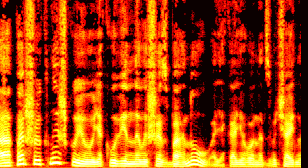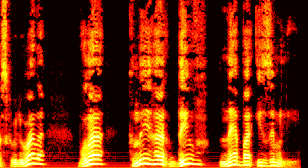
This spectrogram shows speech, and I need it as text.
А першою книжкою, яку він не лише збагнув, а яка його надзвичайно схвилювала, була книга Див неба і землі.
